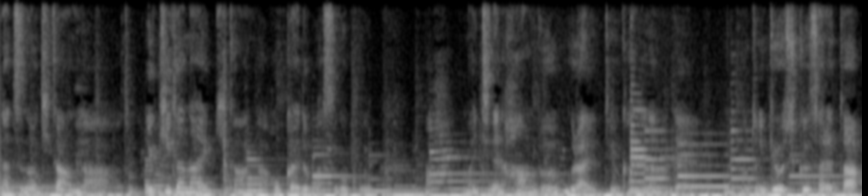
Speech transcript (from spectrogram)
夏の期間が雪がない期間が北海道はすごく、まあ、まあ、1年の半分ぐらいっていう感じなのでもう本当に凝縮されたあ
